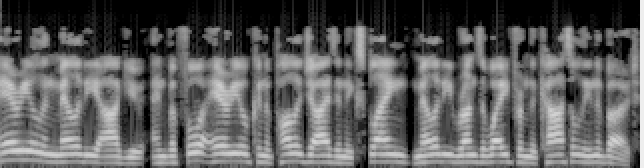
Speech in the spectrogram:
Ariel and Melody argue, and before Ariel can apologize and explain, Melody runs away from the castle in a boat.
